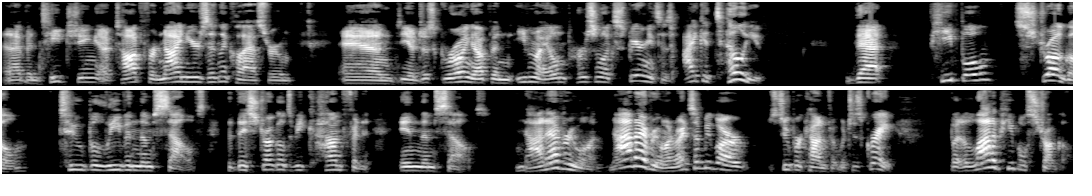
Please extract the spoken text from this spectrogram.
and I've been teaching, I've taught for nine years in the classroom. And, you know, just growing up and even my own personal experiences, I could tell you that people struggle to believe in themselves, that they struggle to be confident in themselves. Not everyone, not everyone, right? Some people are super confident, which is great, but a lot of people struggle.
